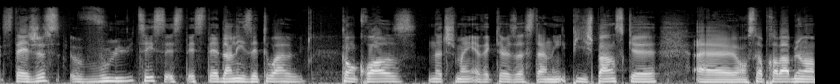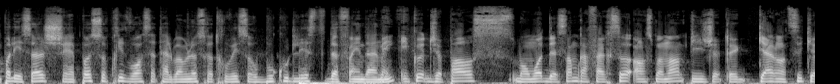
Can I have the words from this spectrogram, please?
c'était juste voulu, tu sais, c'était dans les étoiles qu'on croise notre chemin avec Thursday cette année. Puis je pense que euh, on sera probablement pas les seuls. Je serais pas surpris de voir cet album-là se retrouver sur beaucoup de listes de fin d'année. Écoute, je passe mon mois de décembre à faire ça en ce moment, puis je te garantis que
